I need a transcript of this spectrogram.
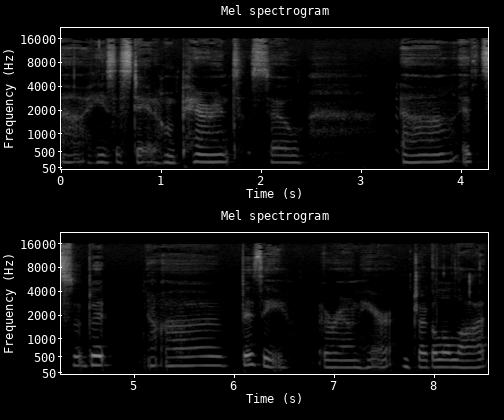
Uh, he's a stay-at-home parent, so uh, it's a bit uh, busy around here, juggle a lot.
